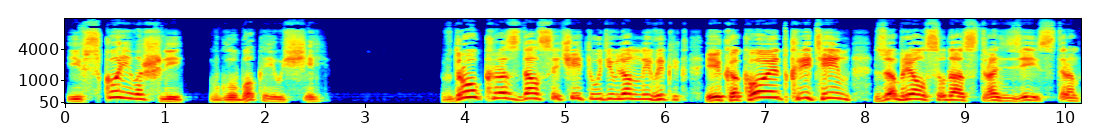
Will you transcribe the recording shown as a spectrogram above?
и вскоре вошли в глубокое ущелье. Вдруг раздался чей-то удивленный выкрик, и какой-то кретин забрел сюда с транзистором.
